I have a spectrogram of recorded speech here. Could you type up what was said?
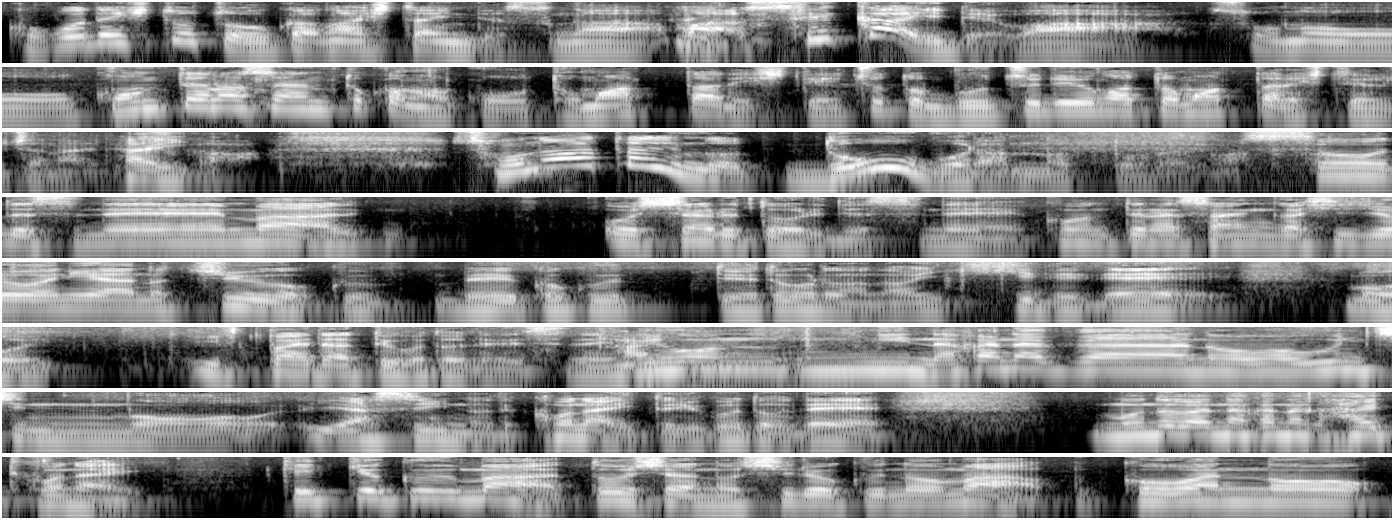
ここで一つお伺いしたいんですが、まあ、世界では、その、コンテナ船とかがこう止まったりして、ちょっと物流が止まったりしてるじゃないですか。はそのあたりの、どうご覧になっておられますそうですね。まあ、おっしゃる通りですね、コンテナさんが非常にあの中国、米国っていうところの行き来で、もういっぱいだということでですね、はい日本になかなかあの運賃も安いので来ないということで、物がなかなか入ってこない。結局、まあ、当社の主力の、まあ、港湾の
